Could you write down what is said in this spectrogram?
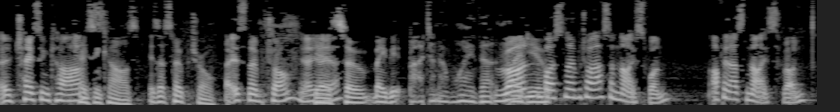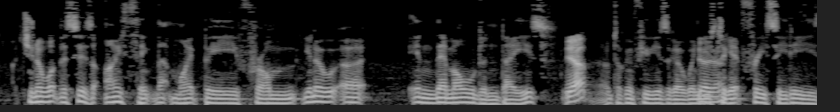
Uh, Chasing Cars. Chasing cars. Is that Snow Patrol? That is Snow Patrol, yeah, yeah. yeah. So maybe, but I don't know why that Run radio. by Snow Patrol, that's a nice one. I think that's nice, Run. Do you know what this is? I think that might be from you know uh, in them olden days. Yeah. I'm talking a few years ago when Yeah, you used yeah. to get free CDs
